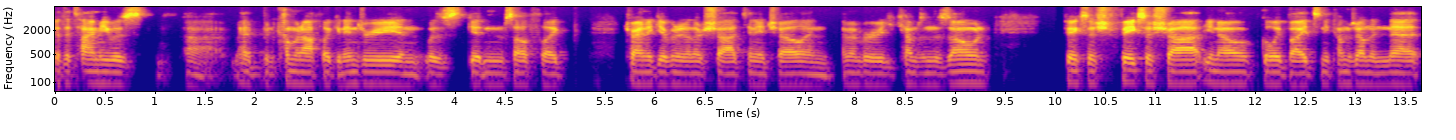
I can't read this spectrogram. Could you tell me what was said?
at the time he was uh, had been coming off like an injury and was getting himself like trying to give it another shot to NHL. And I remember he comes in the zone, fakes a fakes a shot, you know, goalie bites, and he comes around the net,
